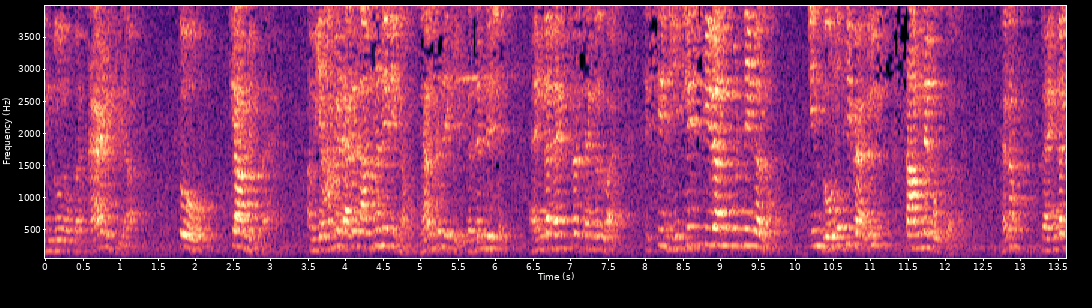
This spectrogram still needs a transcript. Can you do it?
इन दोनों का ऐड किया तो क्या मिलता है? अब यहाँ मैं डायरेक्ट आंसर नहीं लिख हूँ। ध्यान से देखिए presentation angle x plus angle y इसके नीचे इसकी वैल्यू पुट नहीं कर रहा इन दोनों की वैल्यू सामने पुट कर रहा हूँ। है ना? तो एंगल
